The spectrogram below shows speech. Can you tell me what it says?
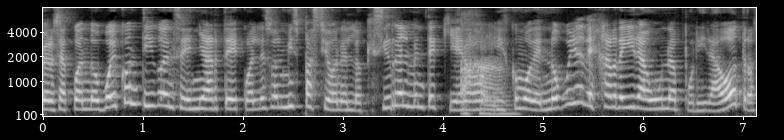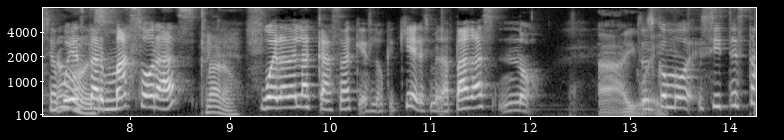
Pero, o sea, cuando voy contigo a enseñarte cuáles son mis pasiones, lo que sí realmente quiero, Ajá. y es como de no voy a dejar de ir a una por ir a otra. O sea, No, voy a estar es- más horas Claro. fuera de la casa, que es lo que quieres. ¿Me la pagas? No. Ay. Entonces, como si te está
